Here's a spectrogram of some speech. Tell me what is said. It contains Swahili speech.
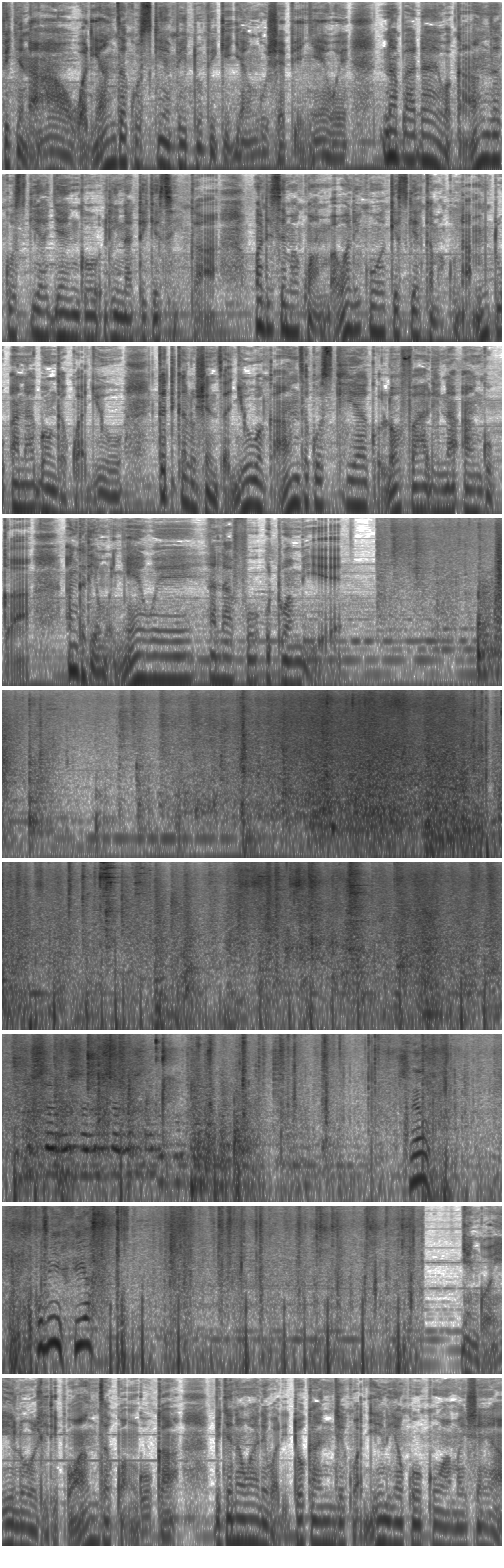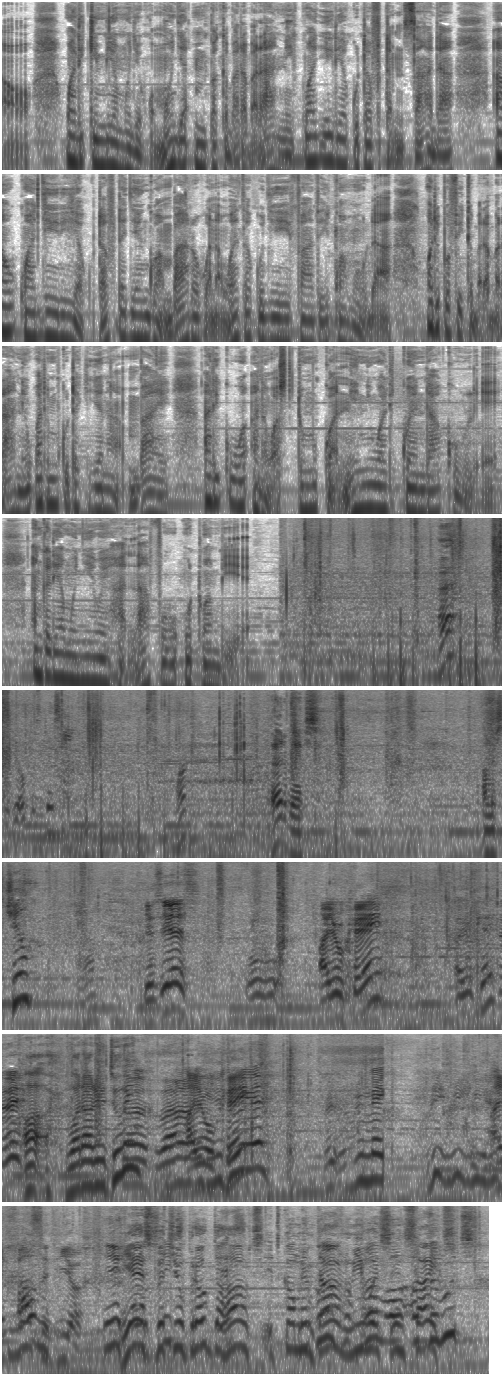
Vijana hao walianza kusikia vitu vikijiangusha vyenyewe na baadaye wakaanza kusikia jengo linatikisika. Walisema kwamba walikuwa wakisikia kama kuna mtu anagonga kwa juu. Katika losheni za juu wakaanza kusikia ghorofa linaanguka. Angalia mwenyewe halafu utuambie. Rustig, rustig, rustig. Snel. Kom hier, Via. Jengo hilo lilipoanza kuanguka, vijana wale walitoka nje kwa ajili ya kuokoa maisha yao. Walikimbia moja kwa moja mpaka barabarani kwa ajili ya kutafuta msaada au kwa ajili ya kutafuta jengo ambalo wanaweza kujihifadhi kwa muda. Walipofika barabarani, walimkuta kijana ambaye alikuwa anawashtumu kwa nini walikwenda kule. Angalia mwenyewe halafu utuambie. Wat? Airbags. Alles chill? Yes, yes. Are you okay? Are you okay? Hey, Ah, what are you doing? are you okay? We make... We, we, we I found it here. yes, but you broke the house. It's coming down. We was inside.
